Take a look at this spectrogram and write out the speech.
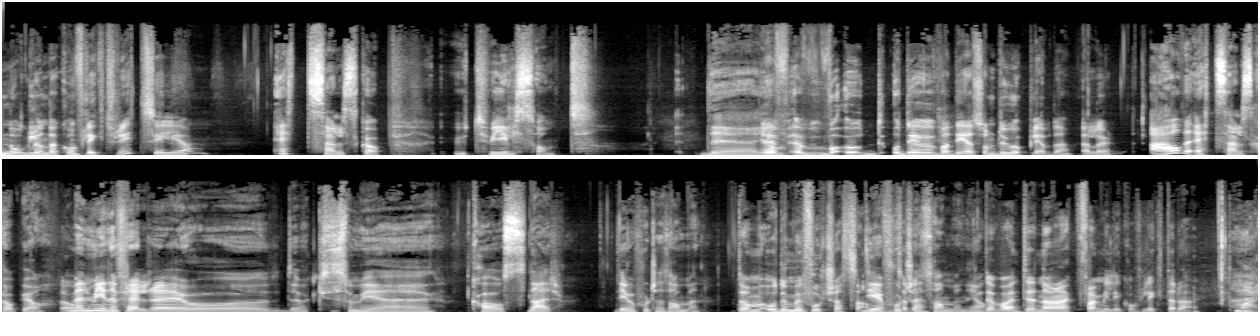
noenlunde konfliktfritt, Silje? Ett selskap. Utvilsomt. Det, ja. Eh, eh, Og det var det som du opplevde, eller? Jeg hadde ett selskap, ja. Ja. Men mine foreldre er jo Det var ikke så mye kaos der. De er jo fortsatt sammen. De, og de er fortsatt sammen? De er fortsatt det, sammen, ja. Det var ikke noen familiekonflikter der? Nei.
